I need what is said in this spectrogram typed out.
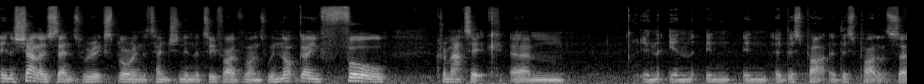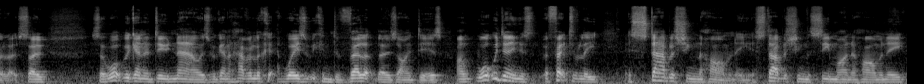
in a shallow sense, we're exploring the tension in the 251s. We're not going full chromatic um, in in in in at this part at this part of the solo. So so what we're going to do now is we're going to have a look at ways that we can develop those ideas. Um, what we're doing is effectively establishing the harmony, establishing the C minor harmony,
